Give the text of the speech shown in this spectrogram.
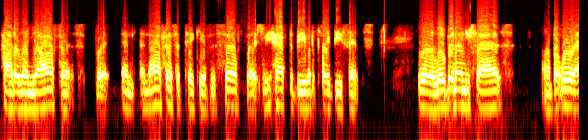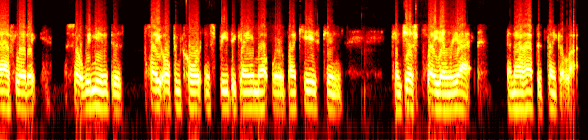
how to run your offense, but and an offense will take care of itself. But we have to be able to play defense. We are a little bit undersized, uh, but we are athletic, so we needed to play open court and speed the game up where my kids can can just play and react, and I have to think a lot.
